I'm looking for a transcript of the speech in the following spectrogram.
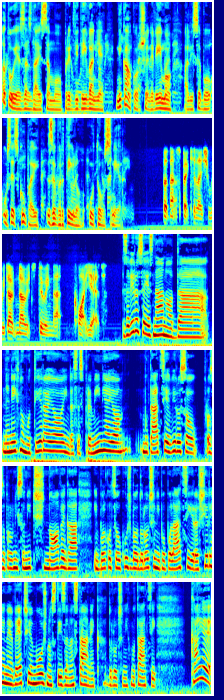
A to je za zdaj samo predvidevanje. Nikakor še ne vemo, ali se bo vse skupaj zavrtelo v to smer. Za viruse je znano, da nenehno mutirajo in da se spreminjajo. Mutacije virusov pravzaprav niso nič novega in bolj kot so okužbe v določeni populaciji razširjene, več je možnosti za nastanek določenih mutacij. Kaj je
